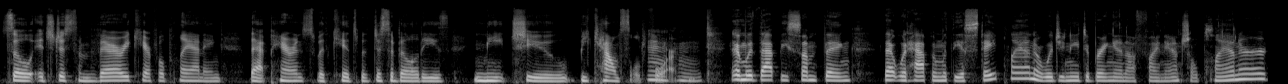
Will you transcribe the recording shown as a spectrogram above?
So it's just some very careful planning that parents with kids with disabilities need to be counseled for. Mm-hmm. And would that be something that would happen with the estate plan, or would you need to bring in a financial planner?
